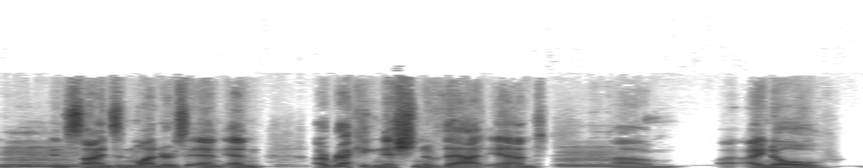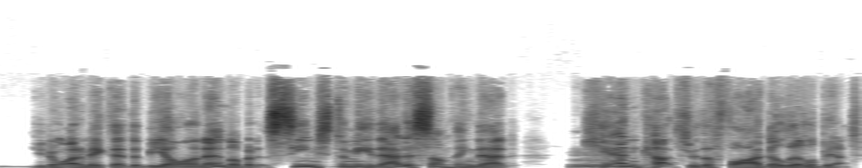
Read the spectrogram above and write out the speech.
mm. in signs and wonders and and a recognition of that and mm. um, i know you don't want to make that the be all and end all but it seems to me that is something that mm. can cut through the fog a little bit mm.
